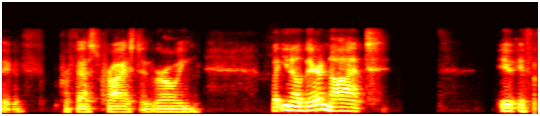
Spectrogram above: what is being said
they've professed Christ and growing. But you know, they're not. If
